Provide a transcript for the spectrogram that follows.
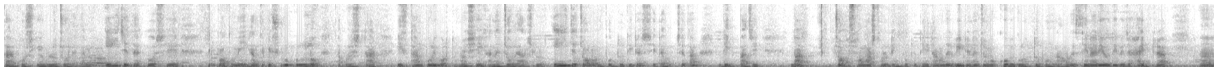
তার কোষিকাগুলো চলে গেল। এই যে দেখো সে প্রথমে এখান থেকে শুরু করল, তারপরে তার স্থান পরিবর্তন হয়ে সেইখানে চলে আসলো। এই যে চলন পদ্ধতিটা, সেটা হচ্ছে তার দিকবাজি বা চ সমার সল্টিং পদ্ধতি। এটা আমাদের রিটেনের জন্য খুবই গুরুত্বপূর্ণ। আমাদের সিনারিও দিবে যে হাইড্রা হ্যাঁ,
